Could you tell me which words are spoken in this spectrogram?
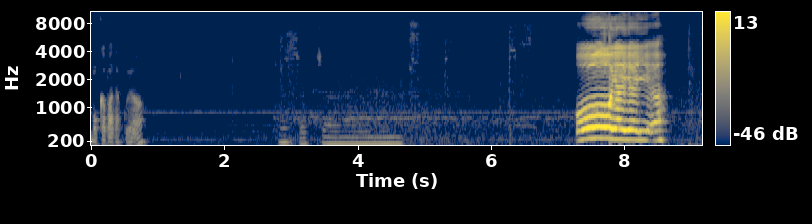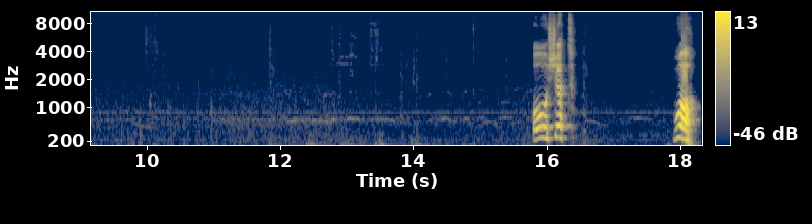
못가 받았고요. 오, 야, 야, 야. 오, 쉣. 와.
